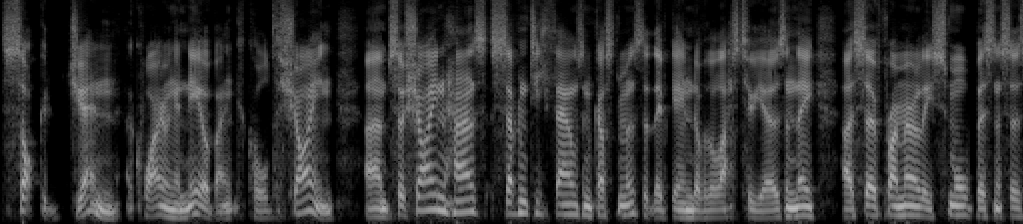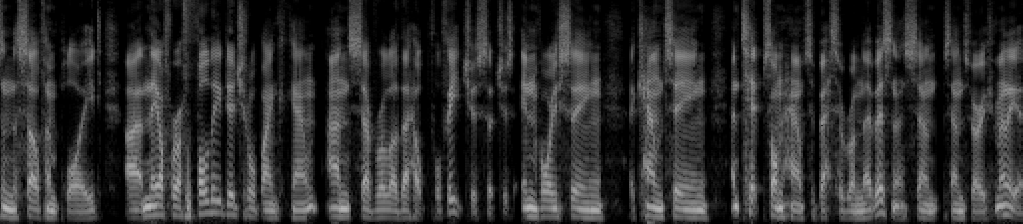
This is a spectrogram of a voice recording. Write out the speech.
SocGen acquiring a neobank called Shine. Um, so Shine has 70,000 customers that they've gained over the last two years, and they uh, serve primarily small businesses and the self-employed, uh, and they offer a fully digital bank account and several several other helpful features such as invoicing, accounting, and tips on how to better run their business. Sound, sounds very familiar.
